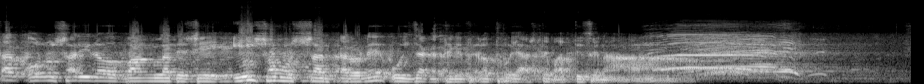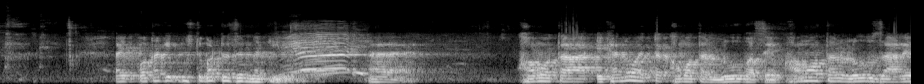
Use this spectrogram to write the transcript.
তার অনুসারীরাও বাংলাদেশে এই সমস্যার কারণে ওই জায়গা থেকে ফেরত হয়ে আসতে পারতেছে না। এই কথা কি বুঝতে পারতেছেন নাকি? হ্যাঁ। ক্ষমতা, এখানেও একটা ক্ষমতার লোভ আছে। ক্ষমতার লোভ যারে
